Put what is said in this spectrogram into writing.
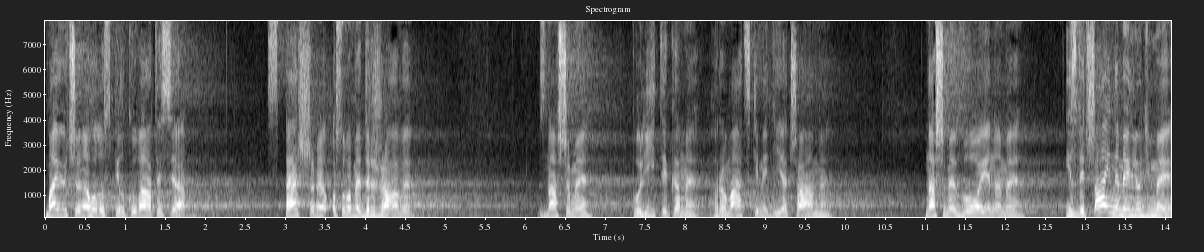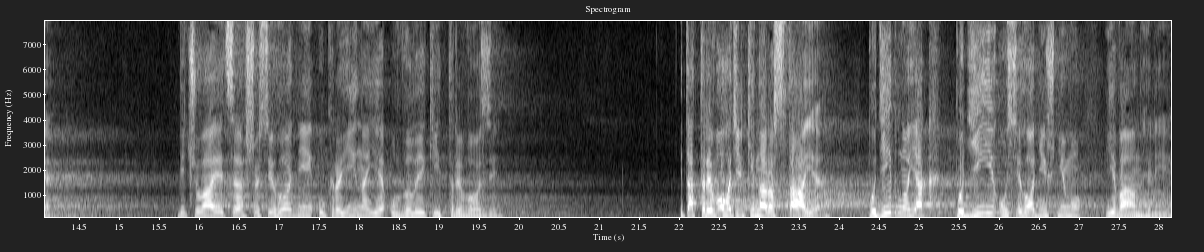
маючи нагоду спілкуватися з першими особами держави, з нашими політиками, громадськими діячами, нашими воїнами і звичайними людьми, відчувається, що сьогодні Україна є у великій тривозі. І та тривога тільки наростає, подібно як події у сьогоднішньому Євангелії.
